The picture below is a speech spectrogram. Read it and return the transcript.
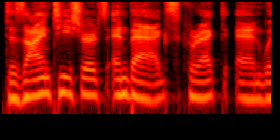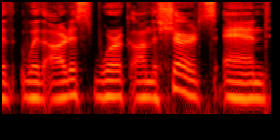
design t-shirts and bags correct and with with artist work on the shirts and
